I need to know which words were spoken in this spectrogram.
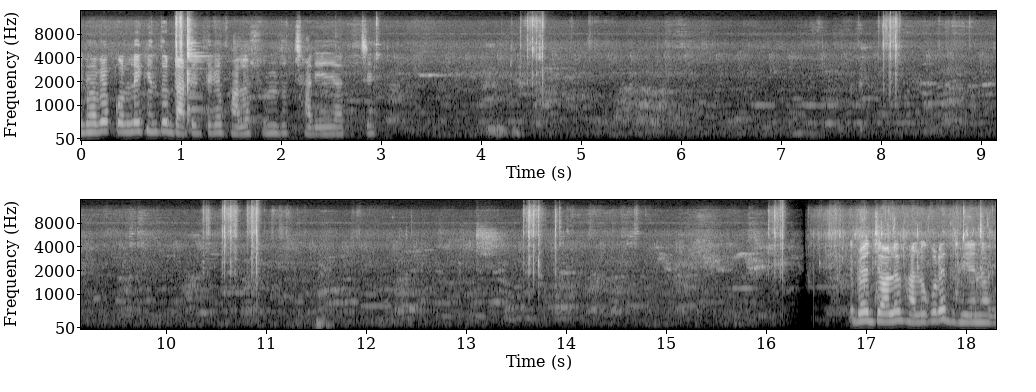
এভাবে করলে কিন্তু ডাটের থেকে ভালো সুন্দর ছাড়িয়ে যাচ্ছে। এবার জলে ভালো করে ধুয়ে নেব।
